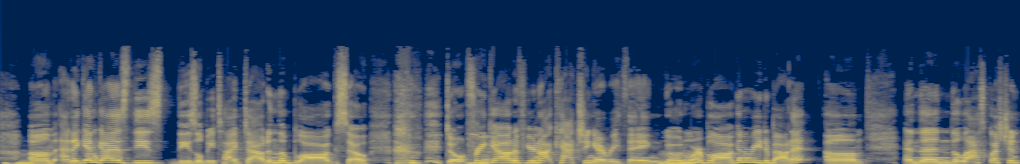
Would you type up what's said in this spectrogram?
Mm-hmm. Um, and again, guys, these, these will be typed out in the blog. So don't freak out if you're not catching everything. Mm-hmm. Go to mm-hmm. our blog and read about it. Um, and then the last question,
